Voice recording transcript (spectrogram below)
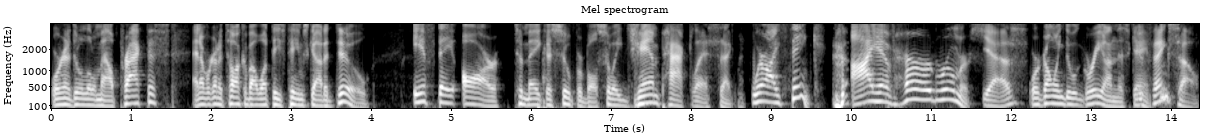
We're going to do a little malpractice, and then we're going to talk about what these teams got to do if they are to make a Super Bowl. So a jam packed last segment where I think I have heard rumors. yes. We're going to agree on this game. You think so?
